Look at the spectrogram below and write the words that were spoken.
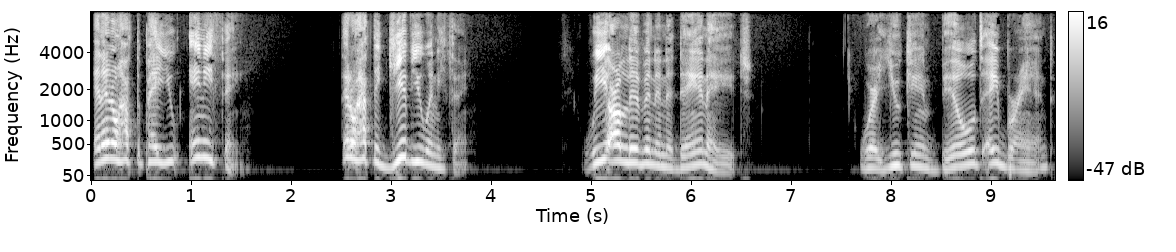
and they don't have to pay you anything. They don't have to give you anything. We are living in a day and age where you can build a brand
